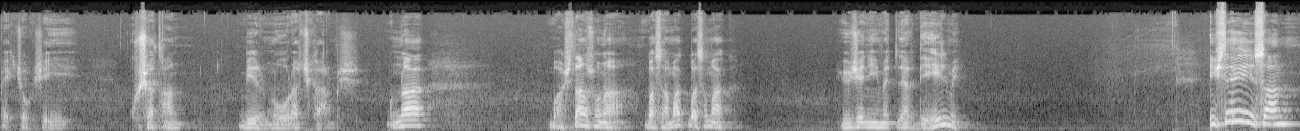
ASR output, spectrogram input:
Pek çok şeyi kuşatan bir nura çıkarmış. Bunlar baştan sona basamak basamak yüce nimetler değil mi? İşte insan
